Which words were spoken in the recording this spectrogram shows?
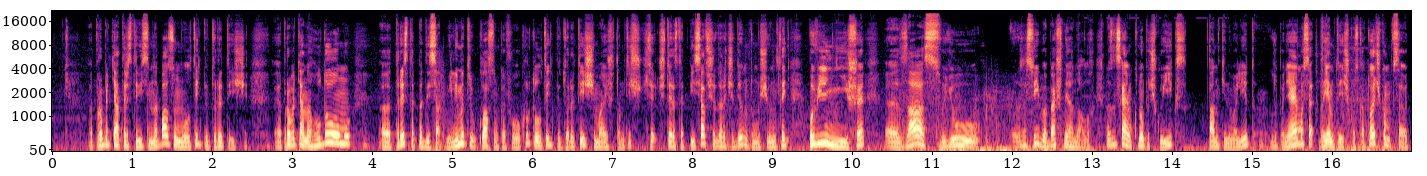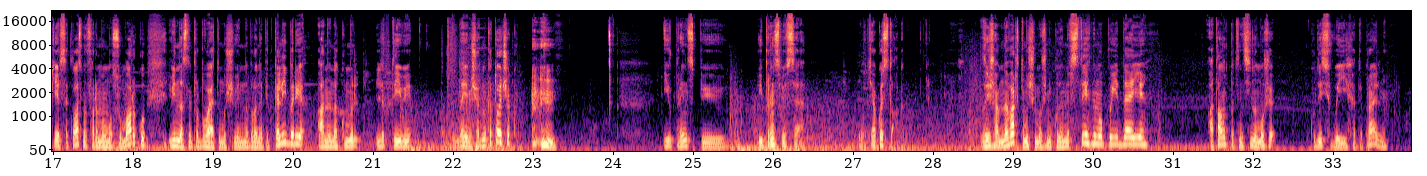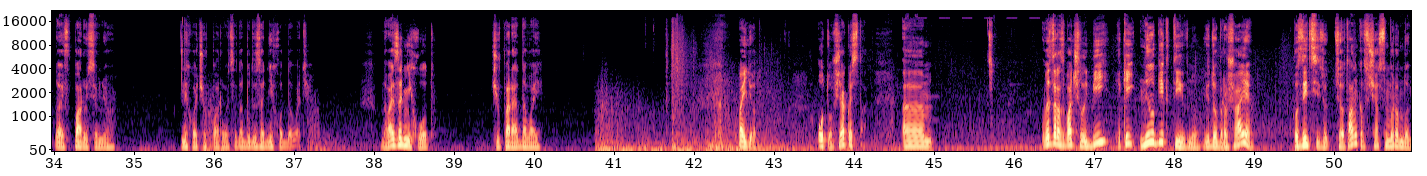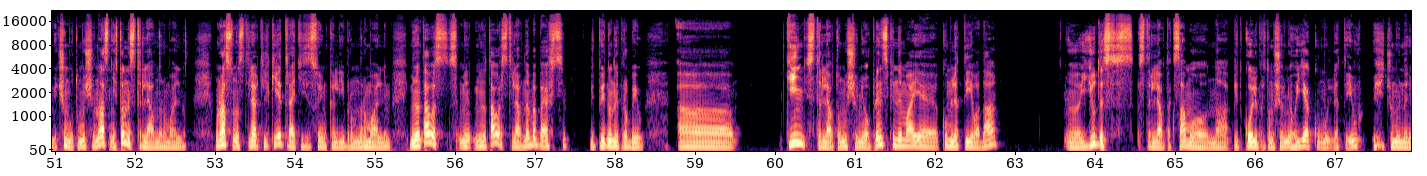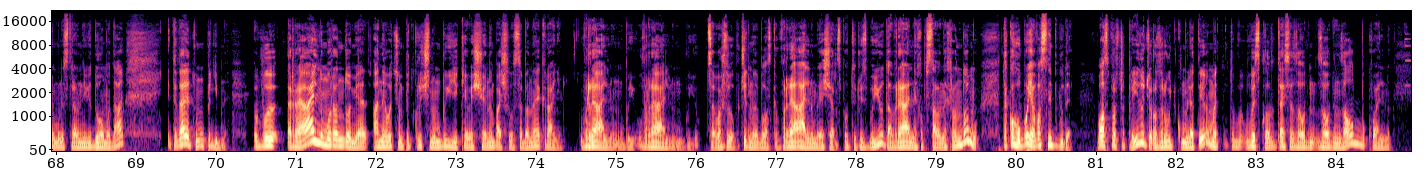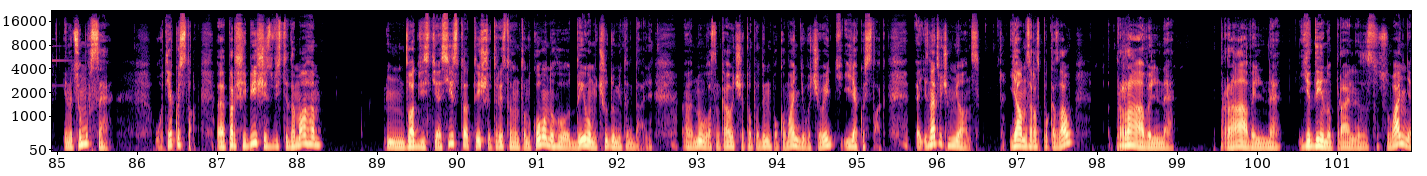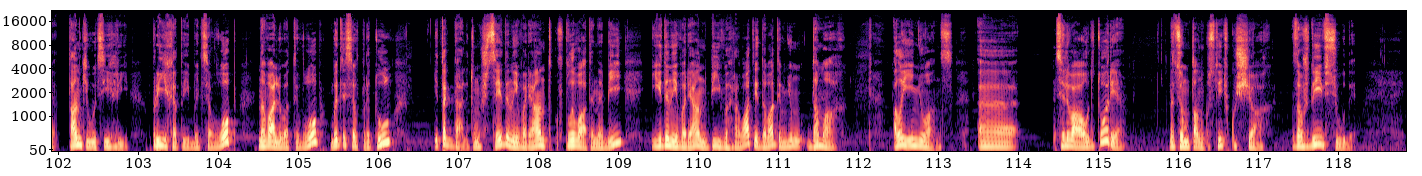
Е, Пробиття 308 на базовому летить 1500. Е, Пробиття на голдовому е, 350 мм, класно кайфово круто, летить 1500, майже там 1450, що, до речі, дивно, тому що він летить повільніше е, за свою за свій ББшний аналог. Натискаємо кнопочку X, танк інвалід, зупиняємося, даємо тичку з каточком, все окей, все класно, фармимо сумарку. Він нас не пробиває, тому що він на бронепідкалібрі, а не на кумулятиві. Даємо ще один каточок. І в принципі, і в принципі все. От якось так. Заїжджаємо наверх, тому що ми ж нікуди не встигнемо, по ідеї. А танк потенційно може кудись виїхати, правильно? Давай, впаруйся в нього. Не хочу впаруватися, да буде задній ход давати. Давай задній ход. Чи вперед давай. Пойдет. Отож, якось так. Ем, ви зараз бачили бій, який необ'єктивно відображає позиції цього- танка в сучасному рандомі. Чому? Тому що в нас ніхто не стріляв нормально. У нас нас стріляв тільки є третій зі своїм калібром нормальним. Мінотавр, Мінотавр стріляв на ББшці, відповідно не пробив. Кінь стріляв, тому що в нього, в принципі, немає кумулятива, да? Е, Юдес стріляв так само на підколі, при тому, що в нього є кумулятив, і чому на ньому не стріляв, невідомо, да? і так далі, тому подібне. В реальному рандомі, а не в цьому підкрученому бою, яке ви ще не бачили себе на екрані. В реальному бою, в реальному бою. Це важливо, почуйте мене, будь ласка, в реальному, я ще раз повторюсь, бою, да, в реальних обставинах рандому, такого бою у вас не буде. Вас просто приїдуть, розорвуть кумулятивами, ви- складетеся за один, за один залп буквально, і на цьому все. От якось так. Е, Перший бій 6200 дамага. М, 2200 асіста, 1300 натанкованого, дивом, чудом і так далі. Е, Ну, власне кажучи, топ-1 по команді, вочевидь, і якось так. Е, І знаєте, в чому нюанс? Я вам зараз показав правильне, правильне, єдино правильне застосування танків у цій грі. Приїхати і битися в лоб, навалювати в лоб, битися в притул і так далі. Тому що це єдиний варіант впливати на бій, і єдиний варіант бій вигравати і давати в ньому дамаг. Але є нюанс. Е, цільова аудиторія на цьому танку стоїть в кущах завжди і всюди.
